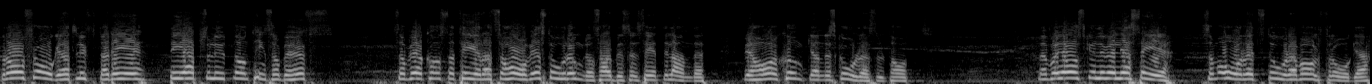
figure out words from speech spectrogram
Bra frågor att lyfta, det är, det är absolut någonting som behövs. Som vi har konstaterat så har vi en stor ungdomsarbetslöshet i landet. Vi har sjunkande skolresultat. Men vad jag skulle vilja se som årets stora valfråga,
